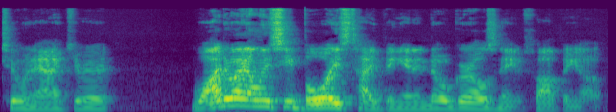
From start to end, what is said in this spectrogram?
Too inaccurate. Why do I only see boys typing in and no girls' names popping up?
